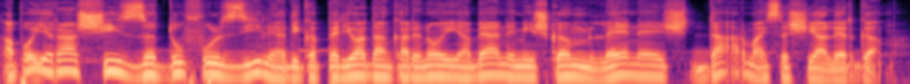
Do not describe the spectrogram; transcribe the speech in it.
Apoi era și zăduful zilei, adică perioada în care noi abia ne mișcăm leneși, dar mai să și alergăm.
